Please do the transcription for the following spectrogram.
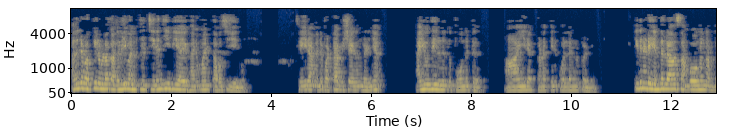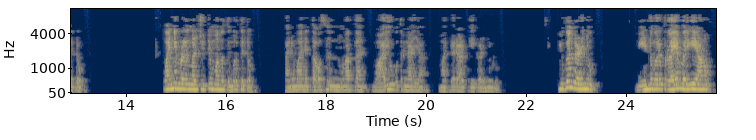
അതിന്റെ വക്കിലുള്ള കദളി വനത്തിൽ ചിരഞ്ജീവിയായ ഹനുമാൻ തപസ് ചെയ്യുന്നു. ശ്രീരാമന്റെ പട്ടാഭിഷേകം കഴിഞ്ഞ് അയോധ്യയിൽ നിന്ന് പോന്നിട്ട് ആയിരക്കണക്കിന് കൊല്ലങ്ങൾ കഴിഞ്ഞു. ഇതിനിടെ എന്തെല്ലാം സംഭവങ്ങൾ നടന്നിട്ടും വന്യമൃഗങ്ങൾ ചുറ്റും വന്ന് തിമിർത്തിട്ടും ഹനുമാനെ തപസ്സിൽ നിന്ന് ഉണർത്താൻ വായുപുത്രനായ മറ്റൊരാൾക്കേ കഴിഞ്ഞുള്ളൂ. യുഗം കഴിഞ്ഞു. വീണ്ടും ഒരു പ്രളയം വരികയാണോ.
